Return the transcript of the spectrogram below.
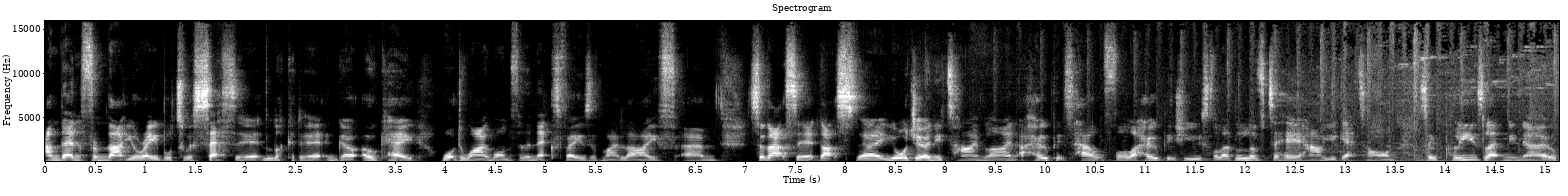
And then from that, you're able to assess it, look at it, and go, okay, what do I want for the next phase of my life? Um, so that's it. That's uh, your journey timeline. I hope it's helpful. I hope it's useful. I'd love to hear how you get on. So please let me know.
